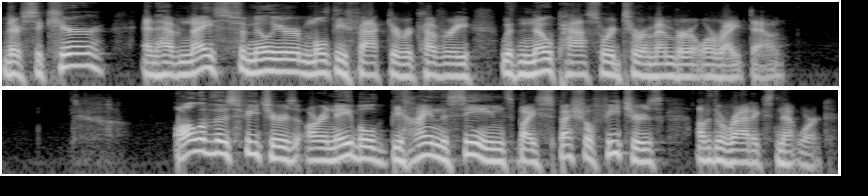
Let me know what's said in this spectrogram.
They're secure and have nice, familiar multi-factor recovery with no password to remember or write down. All of those features are enabled behind the scenes by special features of the Radix network.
